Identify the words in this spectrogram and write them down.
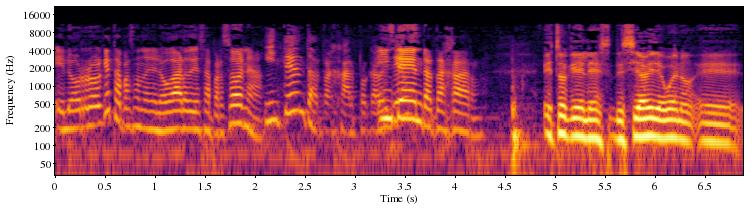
el horror que está pasando en el hogar de esa persona. Intenta atajar, porque a veces... Intenta atajar. esto que les decía hoy de bueno eh,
